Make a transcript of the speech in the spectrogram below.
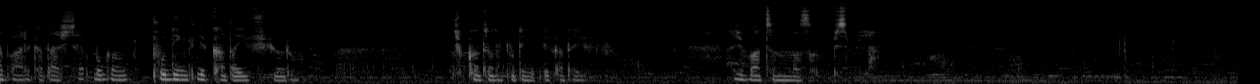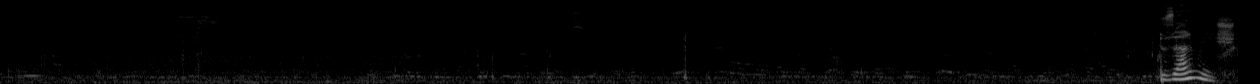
Merhaba arkadaşlar. Bugün pudingli kadayıf yiyorum. Çikolatalı pudingli kadayıf. Acaba tadı nasıl? Bismillah. Güzelmiş.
